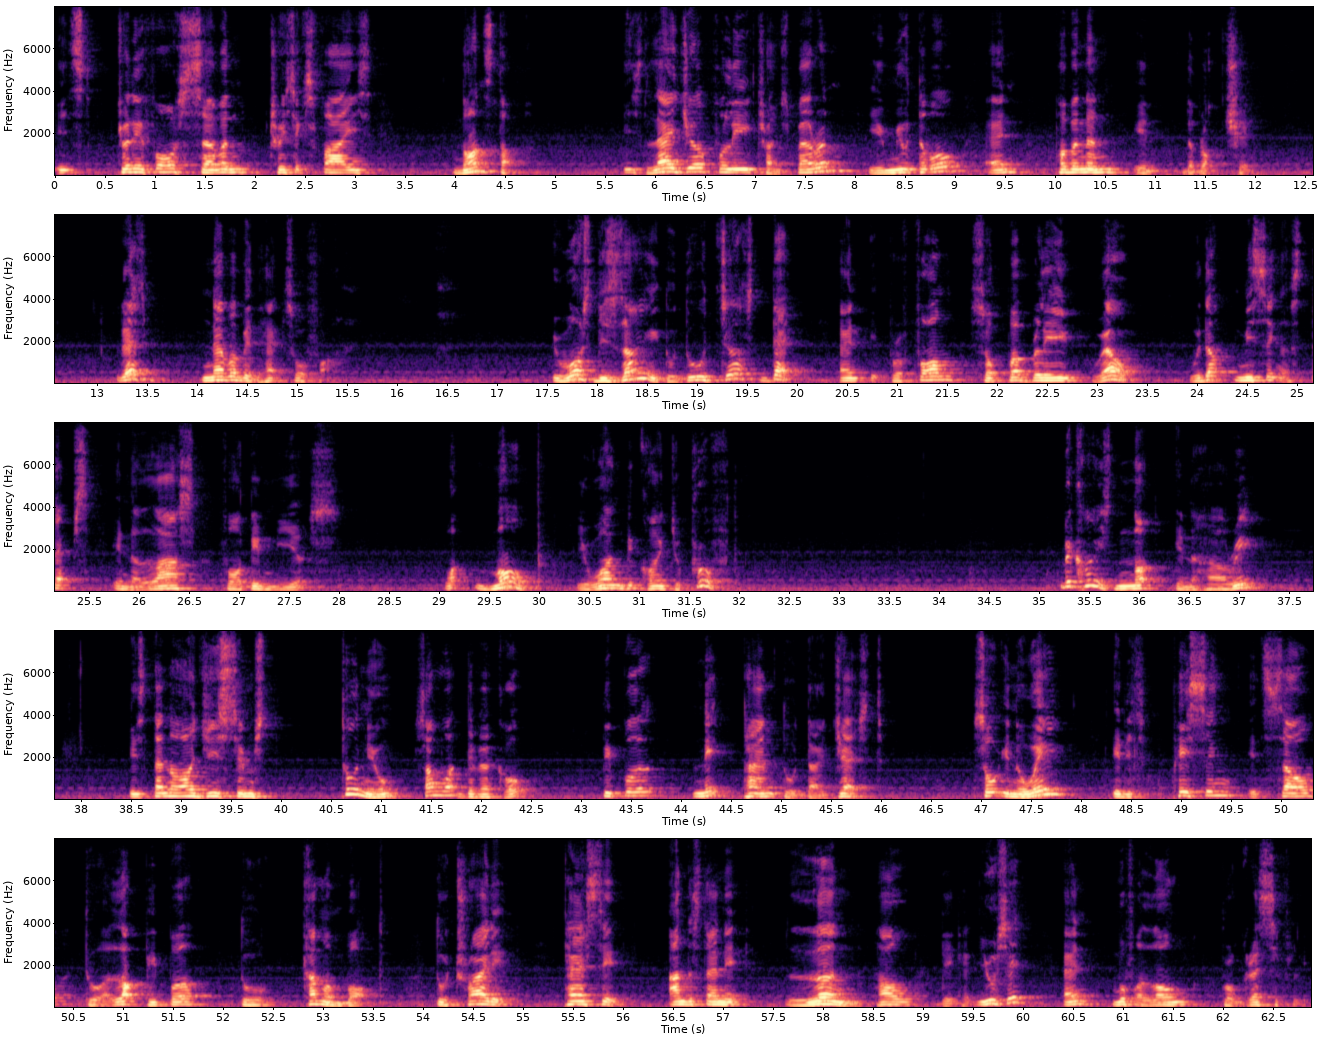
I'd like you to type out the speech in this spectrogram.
it's 24 7, 365 non-stop. Its ledger fully transparent, immutable, and permanent in the blockchain. That's never been hacked so far. It was designed to do just that and it performed superbly well without missing a steps in the last 14 years. What more you want Bitcoin to prove? Bitcoin is not in a hurry. Its technology seems too new, somewhat difficult. People need time to digest. So in a way, it is pacing itself to allow people to come on board, to try it, test it, understand it, learn how they can use it, and move along progressively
